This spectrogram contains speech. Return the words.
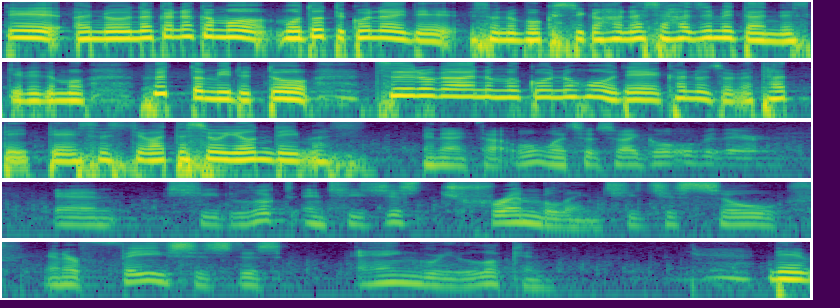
であのなかなかもう戻ってこないでその牧師が話し始めたんですけれどもふっと見ると通路側の向こうの方で彼女が立っていてそして私を呼んでいます And I thought, oh, what's it? So I go over there, and she looked, and she's just trembling. She's just so, and her face is this angry looking. で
